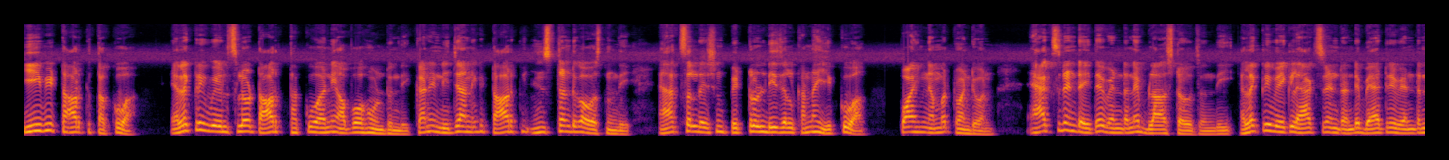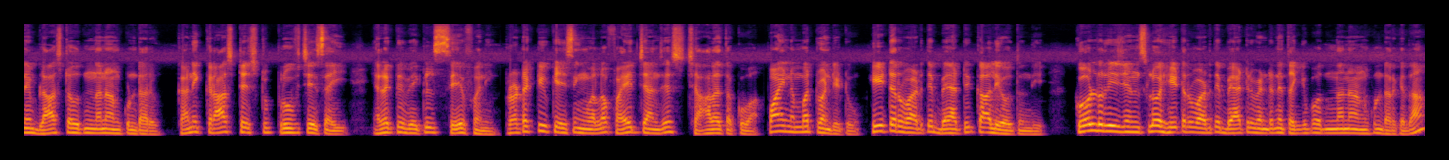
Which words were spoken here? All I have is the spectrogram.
EV torque తక్కువ. ఎలక్ట్రిక్ వెహికల్స్లో టార్క్ తక్కువ అని అపోహ ఉంటుంది. కానీ నిజానికి టార్క్ ఇన్స్టంట్గా వస్తుంది. యాక్సలరేషన్ పెట్రోల్ డీజిల్ కన్నా ఎక్కువ. Point number twenty one. Accident అయితే వెంటనే బ్లాస్ట్ అవుతుంది. ఎలక్ట్రిక్ వెహికల్ యాక్సిడెంట్ అంటే బ్యాటరీ వెంటనే బ్లాస్ట్ అవుతుందని అనుకుంటారు. కానీ క్రాస్ టెస్ట్ ప్రూవ్ చేశాయి. ఎలక్ట్రిక్ వెహికల్ సేఫ్ అని. ప్రొటెక్టివ్ కేసింగ్ వల్ల ఫైర్ ఛాన్సెస్ చాలా తక్కువ. Point number twenty two. Heater వాడితే బ్యాటరీ ఖాళీ అవుతుంది. కోల్డ్ రీజన్స్లో హీటర్ వాడితే బ్యాటరీ వెంటనే తగ్గిపోతుందని అనుకుంటారు కదా?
